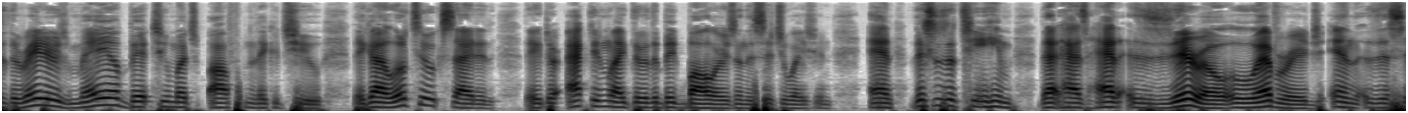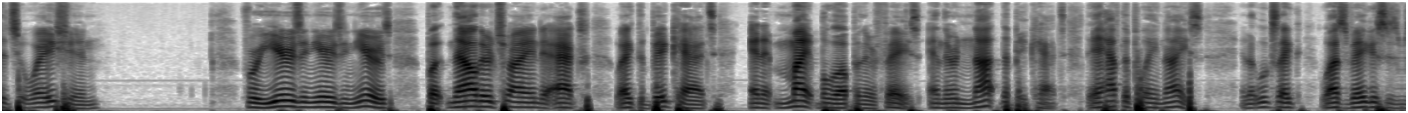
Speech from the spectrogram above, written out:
that the Raiders may have bit too much off than they could chew. They got a little too excited. They, they're acting like they're the big ballers in this situation. And this is a team that has had zero leverage in this situation for years and years and years. But now they're trying to act like the big cats, and it might blow up in their face. And they're not the big cats. They have to play nice and it looks like Las Vegas is,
